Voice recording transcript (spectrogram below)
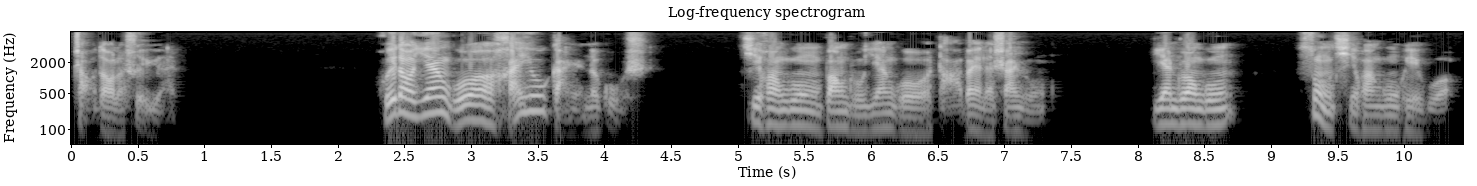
找到了水源。回到燕国，还有感人的故事。齐桓公帮助燕国打败了山戎，燕庄公送齐桓公回国。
